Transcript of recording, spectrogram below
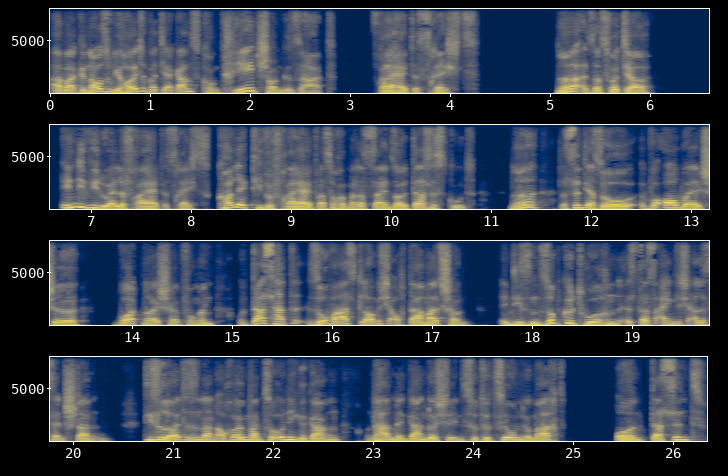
Aber genauso wie heute wird ja ganz konkret schon gesagt, Freiheit ist rechts. Ne, also das wird ja individuelle Freiheit ist rechts, kollektive Freiheit, was auch immer das sein soll, das ist gut. Ne? Das sind ja so Orwellsche Wortneuschöpfungen. Und das hat, so war es, glaube ich, auch damals schon. In diesen Subkulturen ist das eigentlich alles entstanden. Diese Leute sind dann auch irgendwann zur Uni gegangen und haben den Gang durch die Institutionen gemacht. Und das sind,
